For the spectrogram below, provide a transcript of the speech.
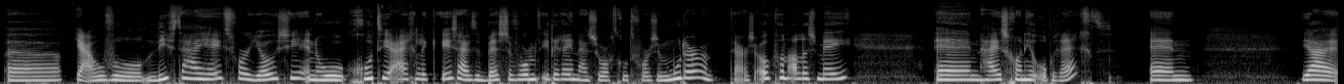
eh, ja, hoeveel liefde hij heeft voor Josie en hoe goed hij eigenlijk is. Hij heeft het beste voor met iedereen. Hij zorgt goed voor zijn moeder, want daar is ook van alles mee. En hij is gewoon heel oprecht. En ja,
